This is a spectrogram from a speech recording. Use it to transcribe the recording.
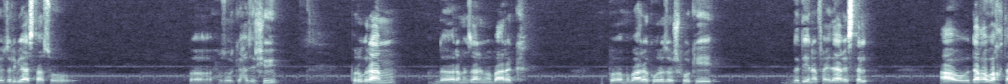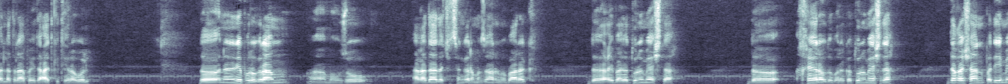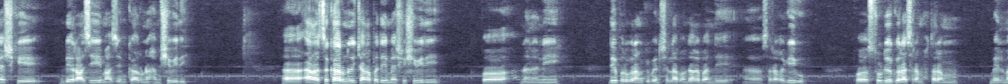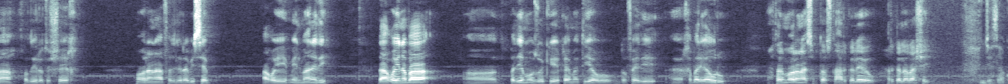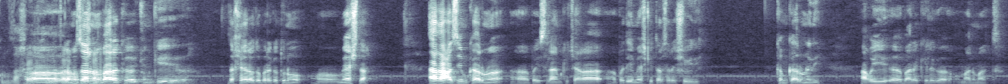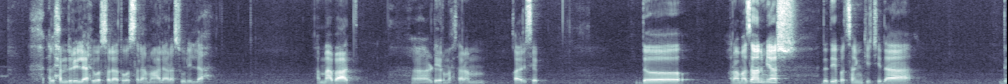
یو ځل بیا تاسو په حضور کې حاضر شو پروګرام د رمضان المبارک په مبارک ورځ او شپو کې د دینه فائدہ غستل او دغه وخت الله تعالی په اطاعت کې تیرول د نننې پروګرام موضوع هغه دا چې څنګه رمضان المبارک د عبادتونو میاشت ده د خیر او د برکتونو میاشت ده، دغه شان په دې میاشت کې ډېر عظیم عظیم کارونه هم شوي دي. هغه څه کارونه دي چې هغه په دې میاشت کې شوي دي، په ننني دې پروګرام کې به ان شاء الله په همدغه باندې سره غږېږو. په سټوډیو کې راسره محترم میلمه فضیلة الشیخ مولانا فضل ربي صاحب هغوی میلمانه دي د هغوی نه به په دې موضوع کې قیمتي او د فایدې خبرې اورو محترم مولانا صاحب تاسو ته هر کله یو هر کله راشي جزاکم الله خیر رمضان مبارک چونکی د خیر او د برکتونو میاشت ده هغه عظیم کارونه په اسلام کې چې هغه په دې میاشت کې تر سره شوي دي کم کارونه دي هغه باره کې لږ معلومات الحمد لله والصلاة والسلام علی رسول الله اما بعد ډیر محترم قاری صاحب د رمضان میاش د دې په څنګ کې چې دا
